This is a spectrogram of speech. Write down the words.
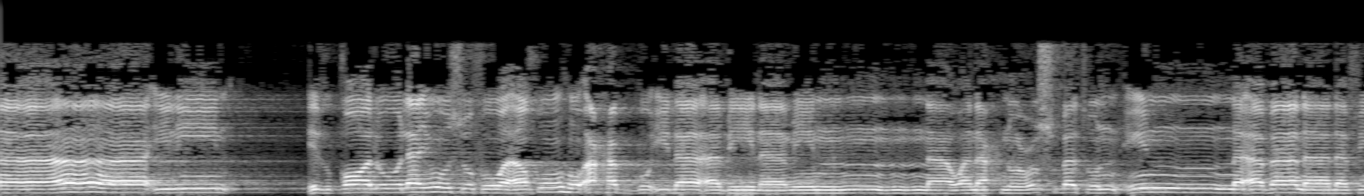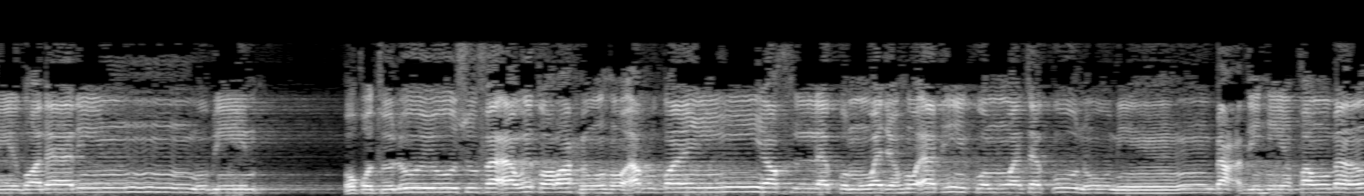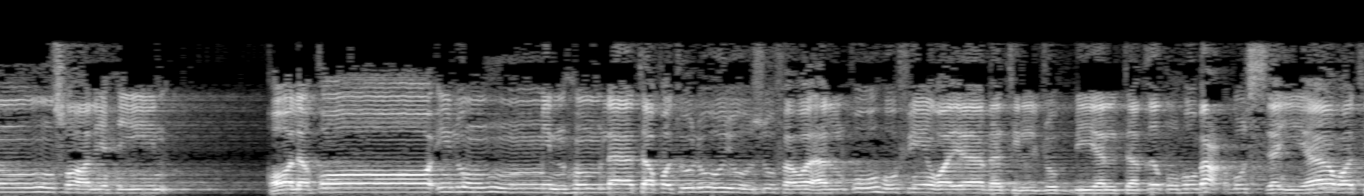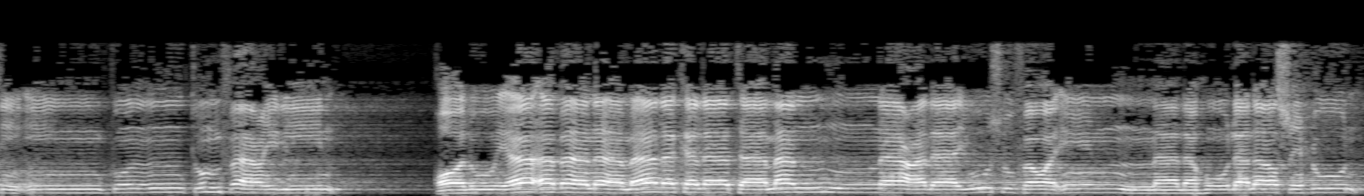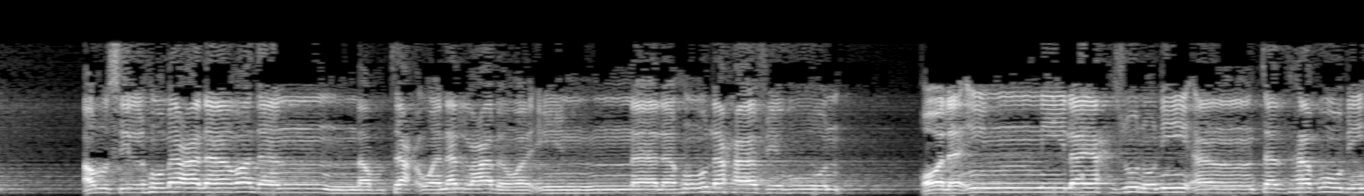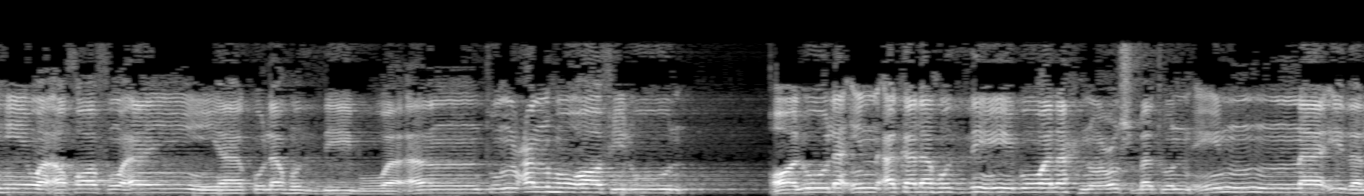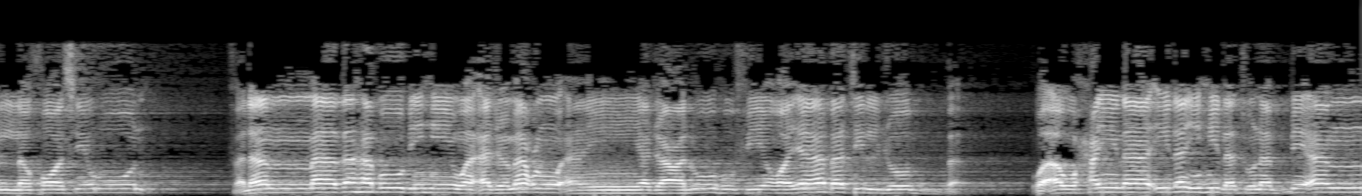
إذ قالوا ليوسف وأخوه أحب إلى أبينا منا ونحن عصبة إن أبانا لفي ضلال مبين. اقتلوا يوسف أو اطرحوه أرضا يخلكم وجه أبيكم وتكونوا من بعده قوما صالحين. قال قائل منهم لا تقتلوا يوسف وألقوه في غيابة الجب يلتقطه بعض السيارة إن كنتم فاعلين. قالوا يا أبانا ما لك لا تامنا على يوسف وإنا له لناصحون. أرسله معنا غدا نرتع ونلعب وإنا له لحافظون. قال إني ليحزنني أن تذهبوا به وأخاف أن يأكله الذيب وأنتم عنه غافلون. قالوا لئن أكله الذيب ونحن عصبة إنا إذا لخاسرون. فلما ذهبوا به وأجمعوا أن يجعلوه في غيابة الجب وأوحينا إليه لتنبئنهم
